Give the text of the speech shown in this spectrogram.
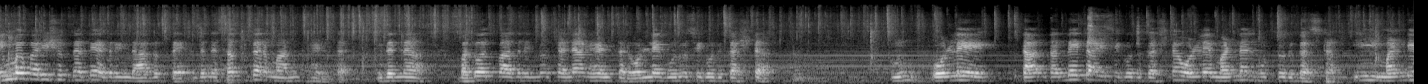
ನಿಮ್ಮ ಪರಿಶುದ್ಧತೆ ಅದರಿಂದ ಆಗುತ್ತೆ. ಅದನ್ನು ಸತ್ಕರ್ಮ ಅಂತ ಹೇಳ್ತಾರೆ. ಇದನ್ನು ಭಗವತ್ಪಾದರಿಂದ ಚೆನ್ನಾಗಿ ಹೇಳ್ತಾರೆ. ಒಳ್ಳೆ ಗುರು ಸಿಗೋದು ಕಷ್ಟ. ಒಳ್ಳೆ ತಾನು ತಂದೆ ತಾಯಿ ಸಿಗೋದು ಕಷ್ಟ, ಒಳ್ಳೆ ಮಣ್ಣಲ್ಲಿ ಹುಟ್ಟೋದು ಕಷ್ಟ. ಈ ಮಂಡ್ಯ,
